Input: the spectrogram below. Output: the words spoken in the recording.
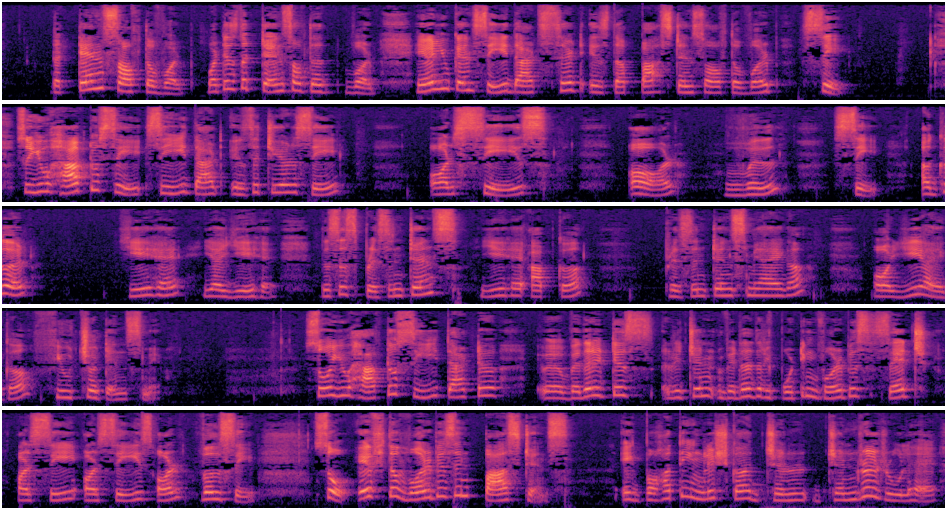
The tense of the verb. What is the tense of the verb? Here you can see that said is the past tense of the verb say. So you have to say, see that is it your say or says or will say. अगर ये है या ये है this is present tense ये है आपका present tense में आएगा और ये आएगा फ्यूचर टेंस में so you have to see that uh, whether it is written whether the reporting verb is said or say or says or will say. So if the verb is in past tense, एक बहुत ही English का general rule है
